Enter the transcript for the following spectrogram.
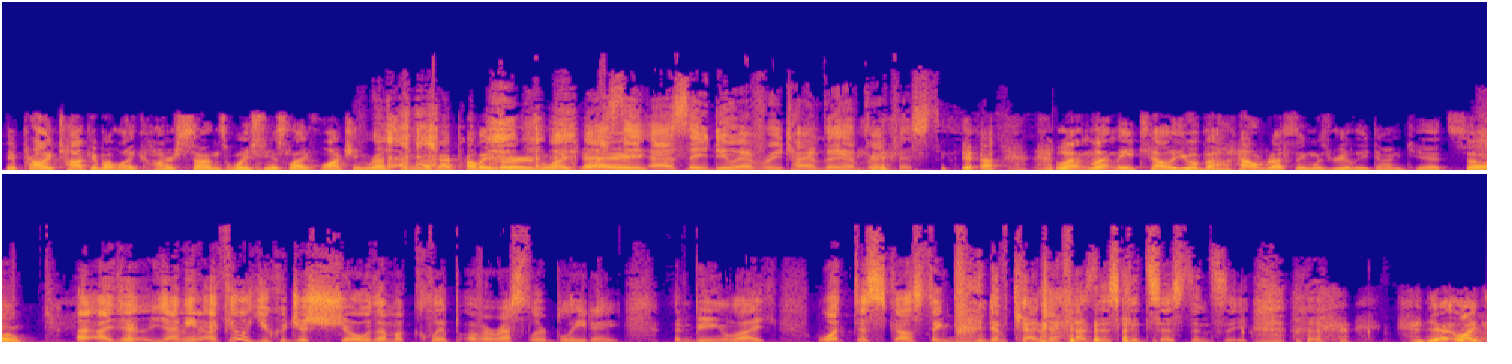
They're probably talking about like our son's wasting his life watching wrestling. like I probably heard like, As, hey, they, as they do every time they have breakfast. yeah, let let me tell you about how wrestling was really done, kids. So I, I, just, yeah, I mean, I feel like you could just show them a clip of a wrestler bleeding and being like, "What disgusting brand of ketchup has this consistency?" yeah, like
